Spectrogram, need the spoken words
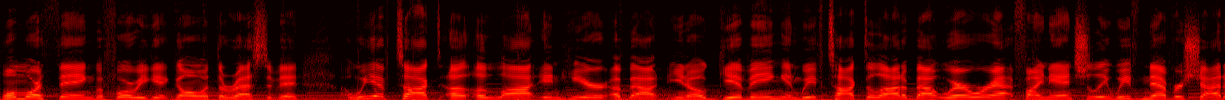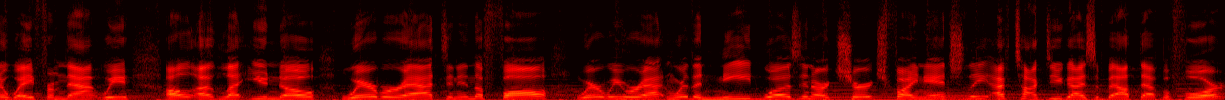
One more thing before we get going with the rest of it. We have talked a, a, lot in here about, you know, giving and we've talked a lot about where we're at financially. We've never shied away from that. We I'll, I'll let you know where we're at and in the fall where we were at and where the need was in our church financially. I've talked to you guys about that before.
